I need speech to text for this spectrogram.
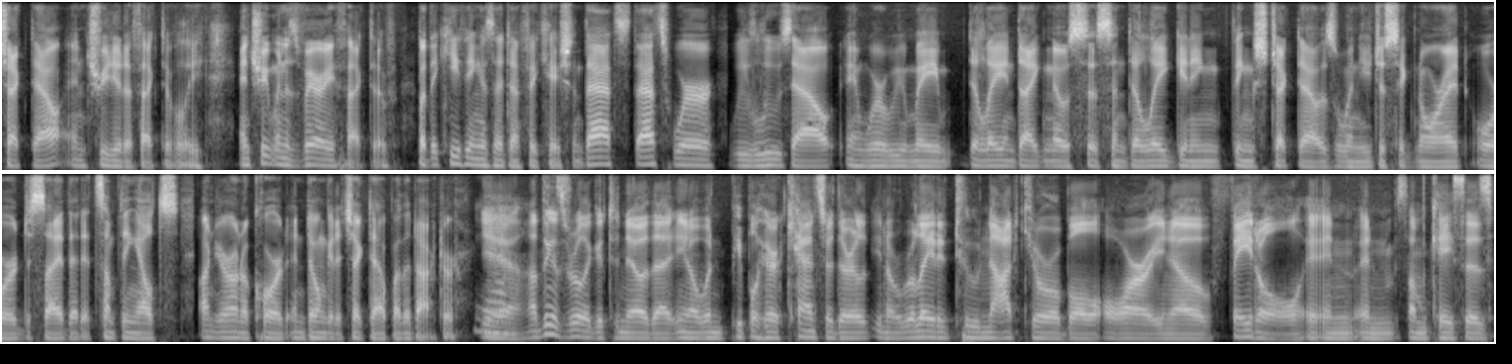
checked out and treated effectively. And treatment is very effective. But the key thing is identification. That's that's where we lose out and where we may delay in diagnosis and delay getting things checked out is when you just ignore it or decide that it's something else on your own accord and don't get it checked out by the doctor. Yeah. I think it's really good to know that you know when people hear cancer, they're you know related to not curable or you know fatal in in some cases.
